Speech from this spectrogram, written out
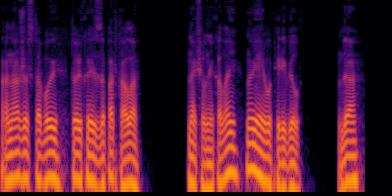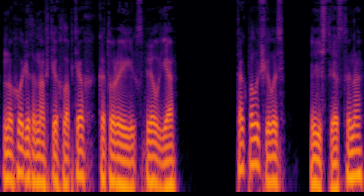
«Она же с тобой только из-за портала», — начал Николай, но я его перебил. «Да, но ходит она в тех лаптях, которые сплел я». «Так получилось. Естественно».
